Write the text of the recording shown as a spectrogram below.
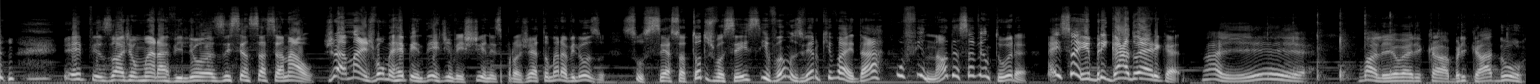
Episódio maravilhoso e sensacional. Jamais vou me arrepender de investir nesse projeto maravilhoso. Sucesso a todos vocês e vamos ver o que vai dar o final dessa aventura. É isso aí, obrigado, Érica. Aê! Valeu, Erika. Obrigado.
